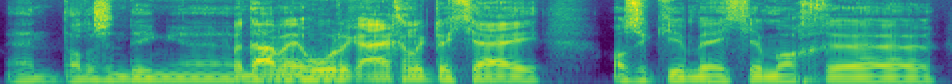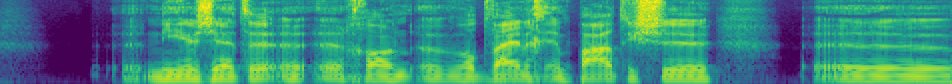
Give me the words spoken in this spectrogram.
En dat is een ding. eh, Maar daarbij hoor ik eigenlijk dat jij, als ik je een beetje mag neerzetten, gewoon wat weinig empathische eh,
